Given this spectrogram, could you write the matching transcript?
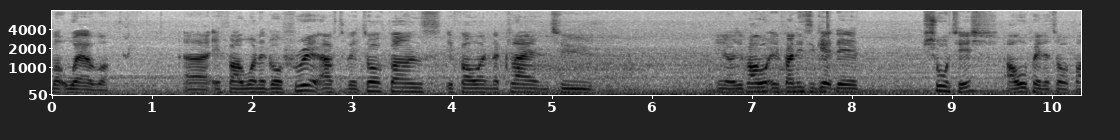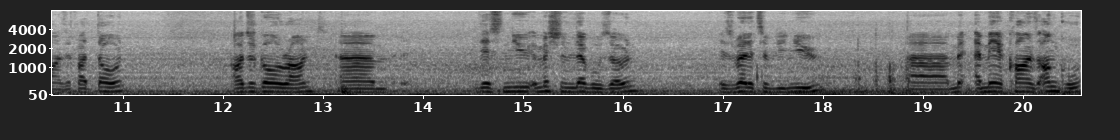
but whatever. Uh, if I want to go through it, I have to pay 12 pounds. If I want the client to, you know, if I if I need to get there shortish, I will pay the 12 pounds. If I don't, I'll just go around. Um, this new emission level zone is relatively new uh, Amir Khan's uncle,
